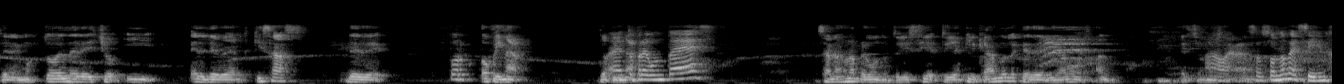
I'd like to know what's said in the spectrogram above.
tenemos todo el derecho y el deber quizás de, de Por, opinar. Eh, tu pregunta es, O sea, no es una pregunta, estoy, estoy explicándole que deberíamos... an- Eso no ah, bueno, esos son los vecinos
